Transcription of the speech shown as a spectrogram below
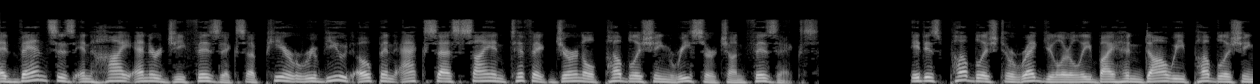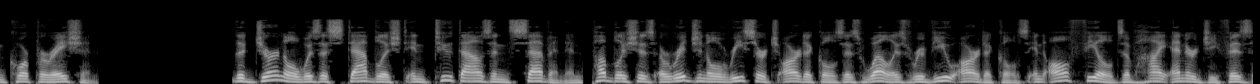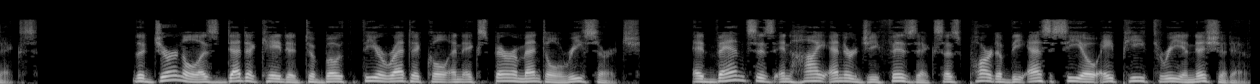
Advances in High-Energy Physics a peer-reviewed open-access scientific journal publishing research on physics. It is published irregularly by Hindawi Publishing Corporation. The journal was established in 2007 and publishes original research articles as well as review articles in all fields of high-energy physics. The journal is dedicated to both theoretical and experimental research. Advances in High Energy Physics is part of the SCOAP3 initiative.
